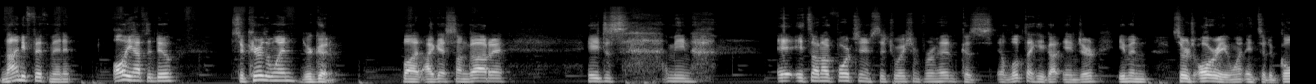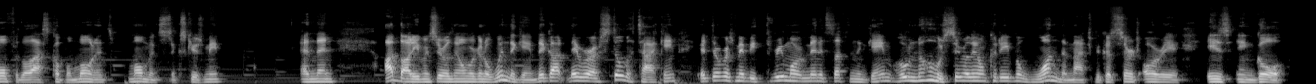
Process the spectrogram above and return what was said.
95th minute. All you have to do, secure the win, you're good. But I guess Sangare he just, I mean, it, it's an unfortunate situation for him because it looked like he got injured. Even Serge Aurier went into the goal for the last couple moments, moments, excuse me. And then I thought even Sierra Leone were going to win the game. They got they were still attacking. If there was maybe three more minutes left in the game, who knows? Sierra Leone could even won the match because Serge Aurier is in goal.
